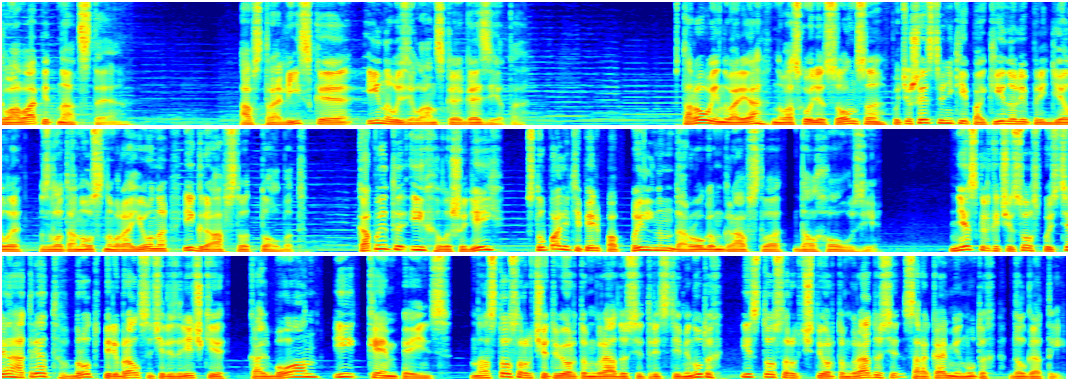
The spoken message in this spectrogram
Глава 15. Австралийская и новозеландская газета. 2 января на восходе солнца путешественники покинули пределы Золотоносного района и графства Толбот. Копыта их лошадей ступали теперь по пыльным дорогам графства Далхоузи. Несколько часов спустя отряд вброд перебрался через речки Кальбоан и Кемпейнс – на 144 градусе 30 минутах и 144 градусе 40 минутах долготы.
